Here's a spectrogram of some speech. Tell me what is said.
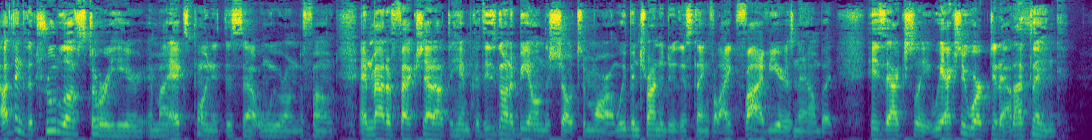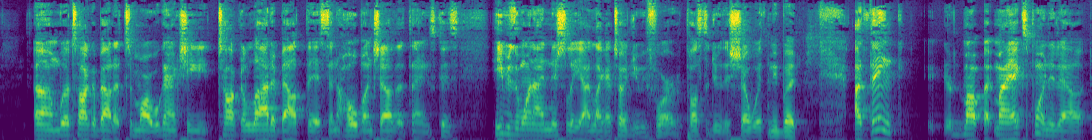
I think the true love story here, and my ex pointed this out when we were on the phone. And matter of fact, shout out to him because he's going to be on the show tomorrow. We've been trying to do this thing for like five years now, but he's actually, we actually worked it out, I think. Um, we'll talk about it tomorrow. We're to actually talk a lot about this and a whole bunch of other things because he was the one I initially, like I told you before, supposed to do the show with me. But I think my, my ex pointed out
